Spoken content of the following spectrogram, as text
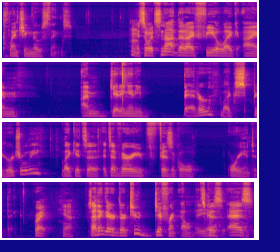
clenching those things. Hmm. And so it's not that I feel like I'm I'm getting any better like spiritually. Like it's a it's a very physical oriented thing. Right. Yeah. So I think they're they're two different elements because Yeah, as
